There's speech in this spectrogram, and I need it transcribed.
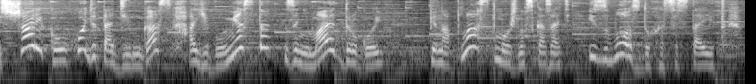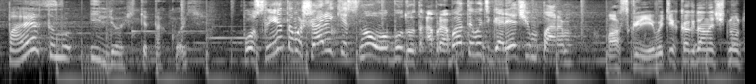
Из шарика уходит один газ, а его место занимает другой. Пенопласт, можно сказать, из воздуха состоит, поэтому и легкий такой. После этого шарики снова будут обрабатывать горячим паром. А склеивать их когда начнут?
